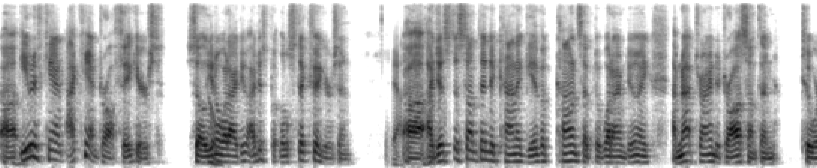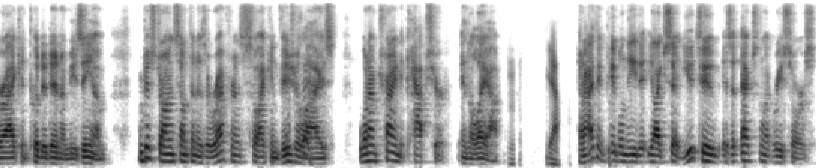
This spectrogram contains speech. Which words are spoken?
uh, even if can't, I can't draw figures. So you know what I do? I just put little stick figures in. Yeah. Uh, I just do something to kind of give a concept of what I'm doing. I'm not trying to draw something to where I can put it in a museum. I'm just drawing something as a reference so I can visualize what I'm trying to capture in the layout. Mm-hmm. And I think people need it. Like I said, YouTube is an excellent resource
